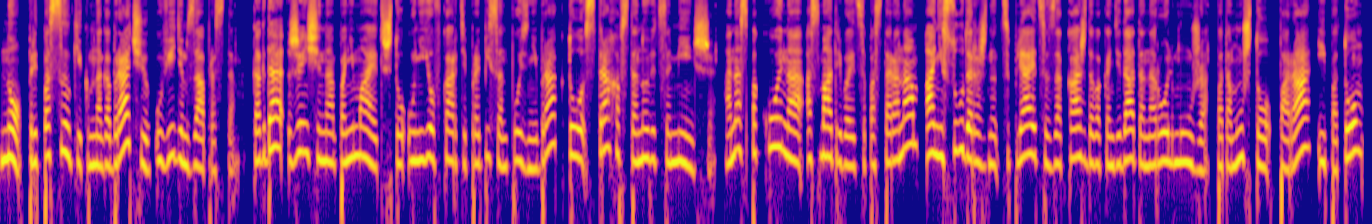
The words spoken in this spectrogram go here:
но предпосылки к многобрачию увидим запросто. Когда женщина понимает, что у нее в карте прописан поздний брак, то страхов становится меньше. Она спокойно осматривается по сторонам, а не судорожно цепляется за каждого кандидата на роль мужа, потому что пора и потом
